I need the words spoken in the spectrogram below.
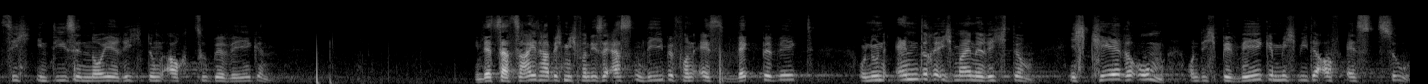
sich in diese neue Richtung auch zu bewegen. In letzter Zeit habe ich mich von dieser ersten Liebe von es wegbewegt und nun ändere ich meine Richtung. Ich kehre um und ich bewege mich wieder auf es zu.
